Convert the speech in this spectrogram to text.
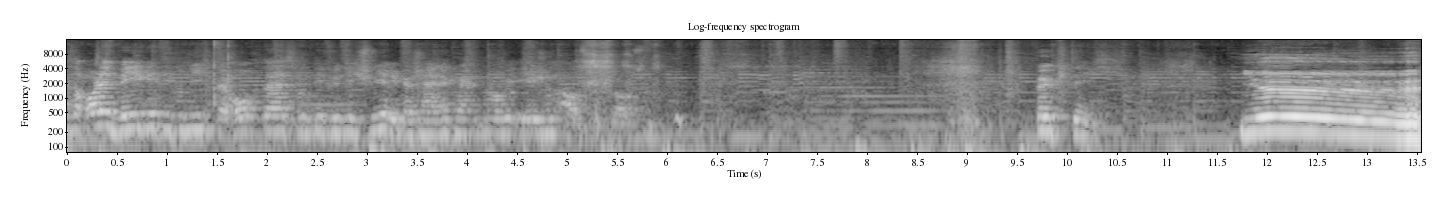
Also alle Wege, die du nicht beachtest und die für dich schwierig erscheinen könnten, habe ich eh schon ausgeschlossen. Bück dich. Yeah.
